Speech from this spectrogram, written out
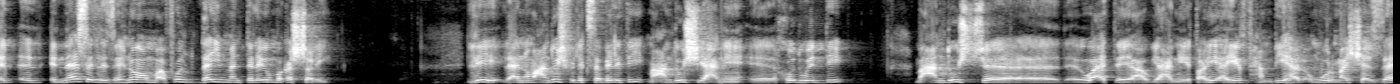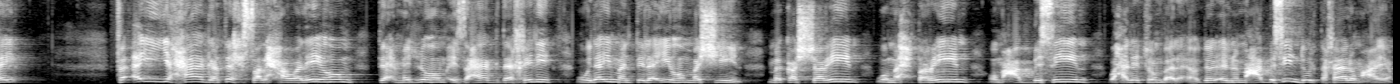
ال ال الناس اللي ذهنهم مقفول دايما تلاقيهم مكشرين. ليه؟ لأنه ما عندوش فلكسبيليتي ما عندوش يعني آه، خد ودي ما عندوش آه، وقت أو يعني طريقة يفهم بيها الأمور ماشية إزاي. فأي حاجة تحصل حواليهم تعمل لهم إزعاج داخلي ودايما تلاقيهم ماشيين مكشرين ومحتارين ومعبسين وحالتهم بلا. المعبسين دول تخيلوا معايا.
